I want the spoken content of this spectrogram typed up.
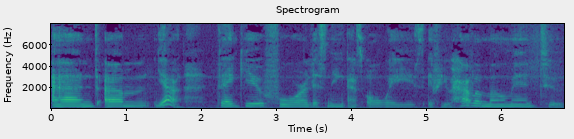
And um, yeah. Thank you for listening as always. If you have a moment to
